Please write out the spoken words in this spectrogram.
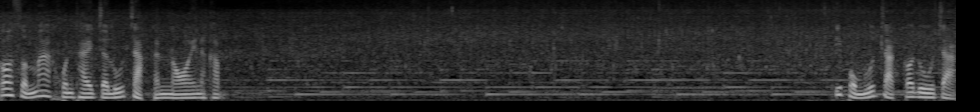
ก็ส่วนมากคนไทยจะรู้จักกันน้อยนะครับที่ผมรู้จักก็ดูจาก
